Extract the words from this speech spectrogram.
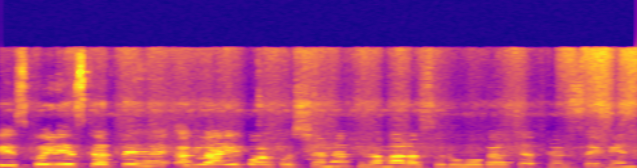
तो इसको इरेज करते हैं। अगला एक और क्वेश्चन है, फिर हमारा शुरू होगा चैप्टर सेकेंड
